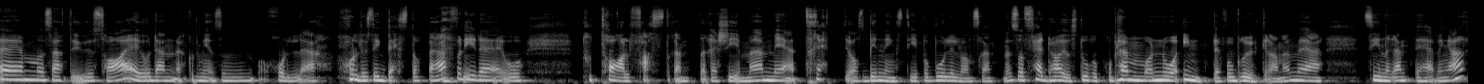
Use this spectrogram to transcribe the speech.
Jeg må si at USA er jo den økonomien som holder, holder seg best oppe her, fordi det er jo total fastrenteregime med 30 års bindingstid på boliglånsrentene, så Fed har jo store problemer med å nå inn til forbrukerne med sine rentehevinger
